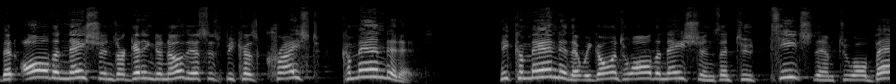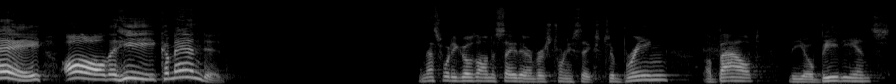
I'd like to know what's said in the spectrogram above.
that all the nations are getting to know this is because Christ commanded it. He commanded that we go into all the nations and to teach them to obey all that He commanded. And that's what He goes on to say there in verse 26 to bring about the obedience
